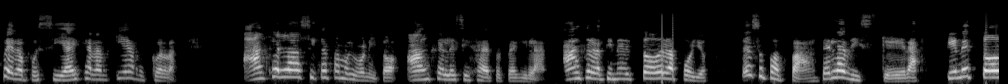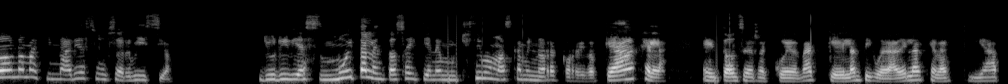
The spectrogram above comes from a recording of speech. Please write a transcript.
pero pues sí hay jerarquía, recuerda. Ángela sí canta muy bonito. Ángela es hija de Pepe Aguilar. Ángela tiene todo el apoyo de su papá, de la disquera. Tiene toda una maquinaria a su servicio. Yuridia es muy talentosa y tiene muchísimo más camino recorrido que Ángela. Entonces recuerda que la antigüedad y la jerarquía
